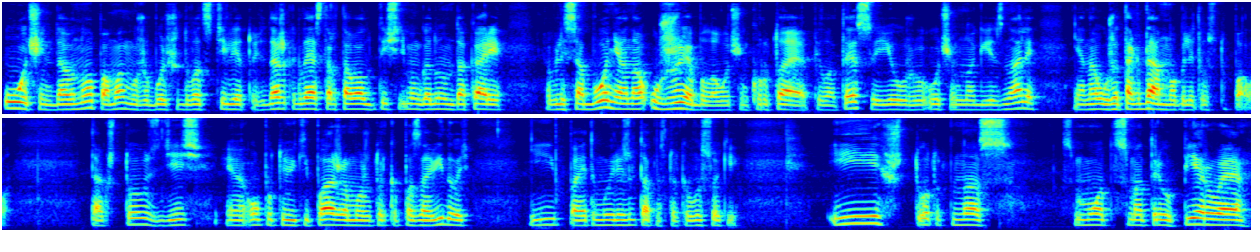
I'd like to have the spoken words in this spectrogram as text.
очень давно, по-моему, уже больше 20 лет. То есть даже когда я стартовал в 2007 году на Дакаре в Лиссабоне, она уже была очень крутая пилотесса, ее уже очень многие знали, и она уже тогда много лет выступала. Так что здесь э, опыту экипажа можно только позавидовать, и поэтому и результат настолько высокий. И что тут у нас? Смотр, смотрю, первая,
